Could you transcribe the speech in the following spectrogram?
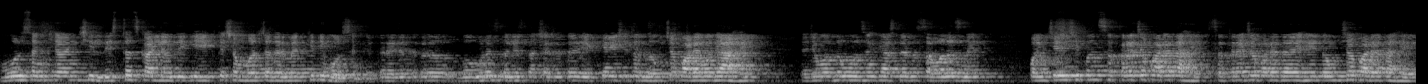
मूळ संख्यांची लिस्टच काढली होती की एक ते शंभरच्या दरम्यान किती मूळ संख्या? तर याच्याकडं बघूनच लगेच लक्षात येतं एक्क्याऐंशी तर नऊच्या पाड्यामध्ये आहे. त्याच्यामध्ये मूळ संख्या असल्याचा सवालच नाही. पंच्याऐंशी पण सतराच्या पाड्यात आहे. सतराच्या पाड्यात आहे हे नऊच्या पाड्यात आहे.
